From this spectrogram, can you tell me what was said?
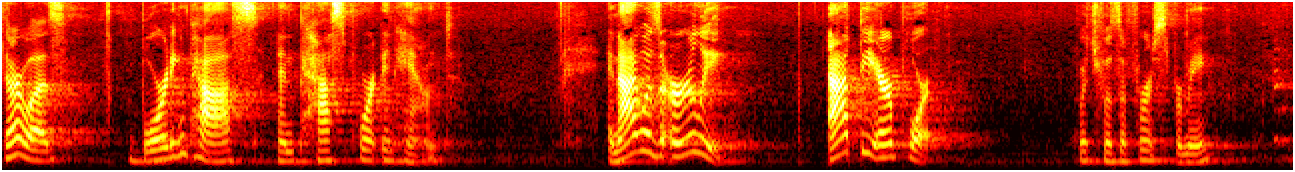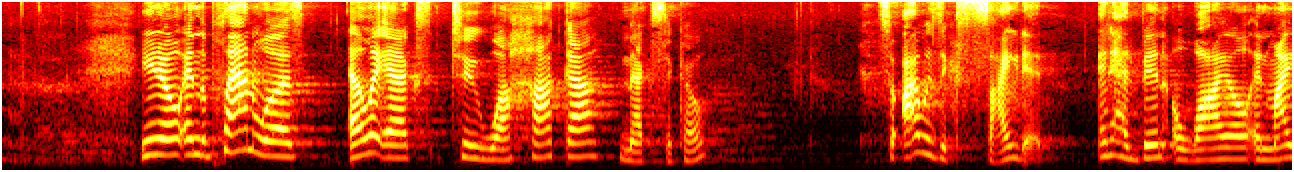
there was boarding pass and passport in hand. And I was early at the airport, which was a first for me. You know, and the plan was LAX to Oaxaca, Mexico. So I was excited. It had been a while, and my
